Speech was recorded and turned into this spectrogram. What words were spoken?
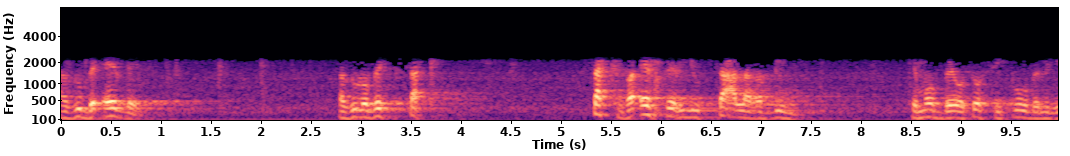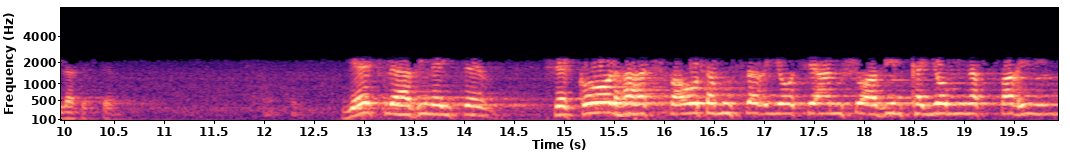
אז הוא בעבד. אז הוא לובש שק. שק ואפר יוצע לרבים, כמו באותו סיפור במגילת אסתר. יש להבין היטב שכל ההשפעות המוסריות שאנו שואבים כיום מן הספרים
